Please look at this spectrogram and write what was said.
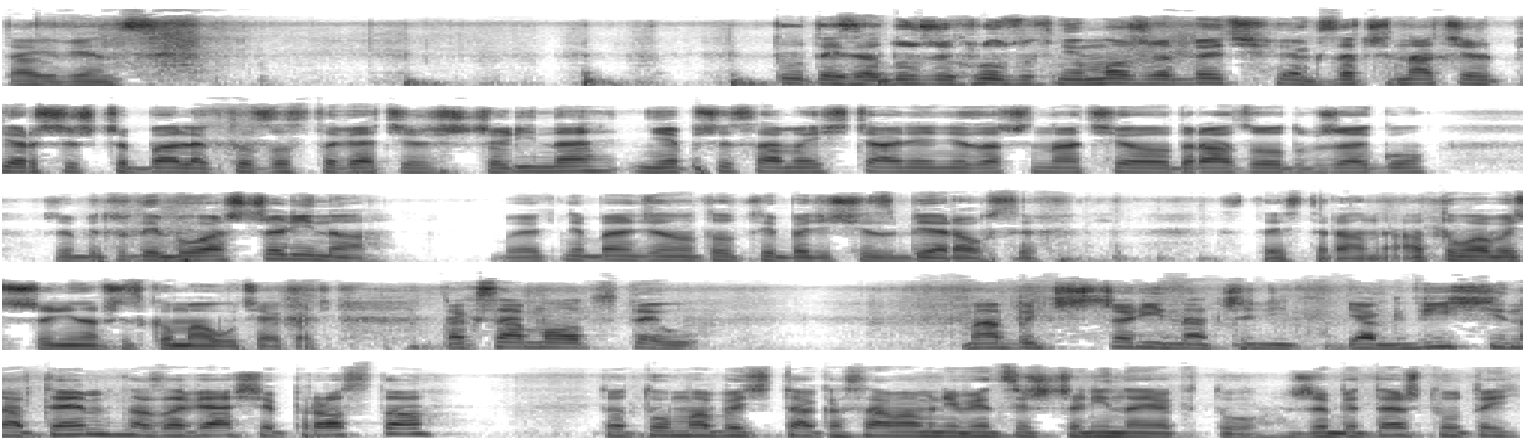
Tak więc tutaj za dużych luzów nie może być. Jak zaczynacie pierwszy szczebelek, to zostawiacie szczelinę, nie przy samej ścianie, nie zaczynacie od razu od brzegu, żeby tutaj była szczelina. Bo jak nie będzie, no to tutaj będzie się zbierał syf z tej strony. A tu ma być szczelina, wszystko ma uciekać. Tak samo od tyłu ma być szczelina, czyli jak wisi na tym, na zawiasie prosto, to tu ma być taka sama mniej więcej szczelina jak tu. Żeby też tutaj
